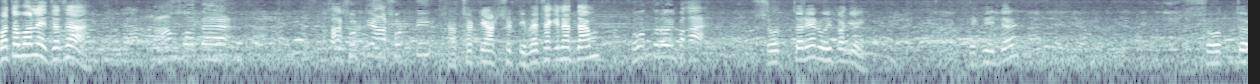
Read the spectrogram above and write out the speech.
কত বলে, চাচা? দাম সাতষট্টি আটষট্টি। সাতষট্টি আটষট্টি। বেচা কেনার দাম? সত্তর ওই পাকা। সত্তরের ওই পাকে। দেখি এটা। সত্তর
